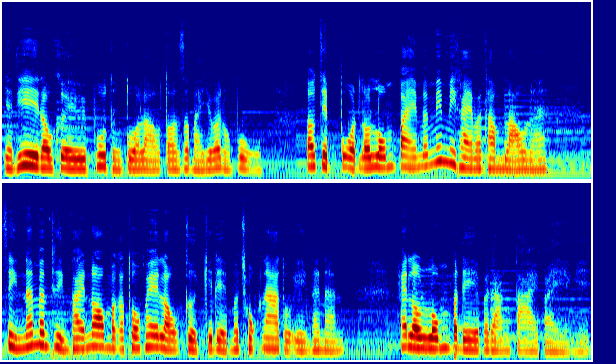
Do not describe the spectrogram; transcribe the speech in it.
อย่างที่เราเคยพูดถึงตัวเราตอนสมัยอยู่วัดหลวงปู่ เราเจ็บปวดเราล้มไปมันไม่มีใครมาทำเรานะ สิ่งนั้นมันสิ่งภายนอกมากระทบให้เราเกิดกิเลสมาชกหน้าตัวเองทั้งนั้น ให้เราล้มประเดประดังตายไปอย่างนี้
